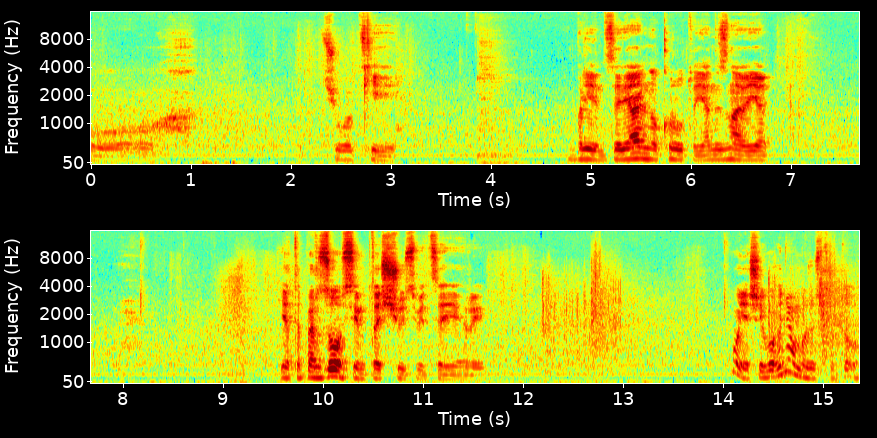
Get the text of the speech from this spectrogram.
Ох. Чуваки. Блін, це реально круто. Я не знаю, я. Я тепер зовсім тащусь від цієї гри. О, я ще й вогнем можу спортувати.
